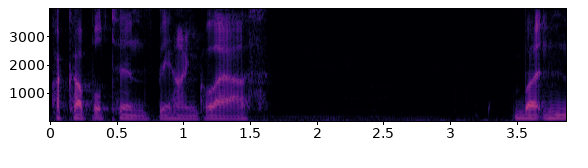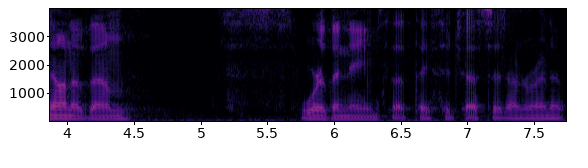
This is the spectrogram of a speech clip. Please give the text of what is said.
a couple tins behind glass but none of them were the names that they suggested on Reddit.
